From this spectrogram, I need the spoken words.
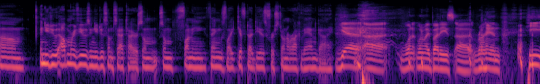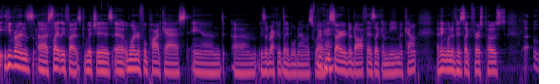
um, and you do album reviews and you do some satire some some funny things like gift ideas for stoner rock van guy Yeah, uh, one one of my buddies, uh, Ryan, he he runs uh, Slightly Fuzzed, which is a wonderful podcast and um, is a record label now as well. Okay. He started it off as like a meme account. I think one of his like first posts. Uh,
